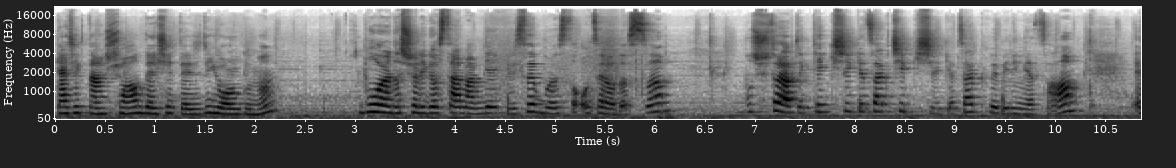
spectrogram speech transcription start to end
gerçekten şu an dehşet derecede yorgunum. Bu arada şöyle göstermem gerekirse burası otel odası. Bu şu taraftaki tek kişilik yatak, çift kişilik yatak ve benim yatağım. Ee,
